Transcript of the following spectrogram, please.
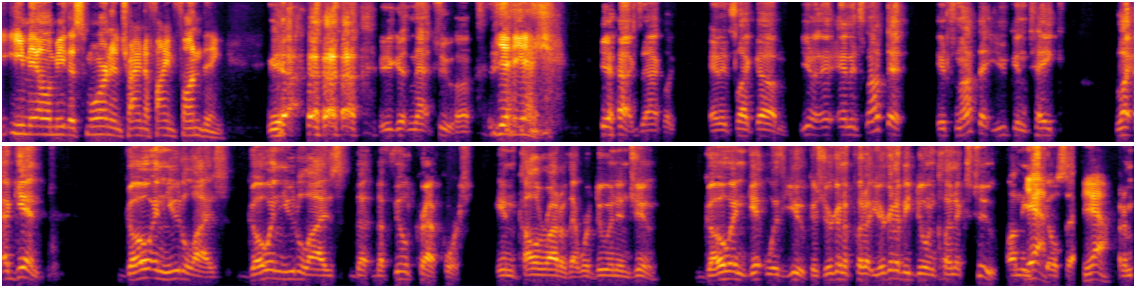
emailing me this morning trying to find funding. Yeah, you're getting that too, huh? Yeah, yeah, yeah, exactly. And it's like, um, you know, and it's not that it's not that you can take, like, again, go and utilize, go and utilize the the field craft course in Colorado that we're doing in June. Go and get with you because you're going to put, up you're going to be doing clinics too on these yeah, skill sets. Yeah. But I mean,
